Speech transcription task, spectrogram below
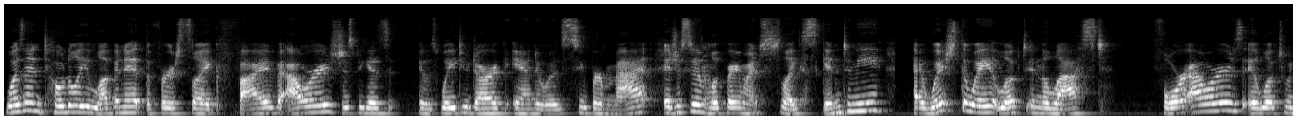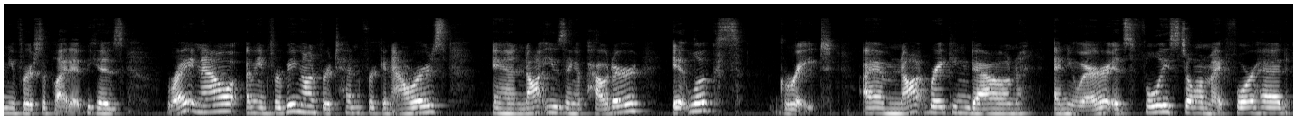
Wasn't totally loving it the first like five hours just because it was way too dark and it was super matte. It just didn't look very much like skin to me. I wish the way it looked in the last four hours it looked when you first applied it because right now, I mean, for being on for 10 freaking hours and not using a powder, it looks great. I am not breaking down anywhere. It's fully still on my forehead.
